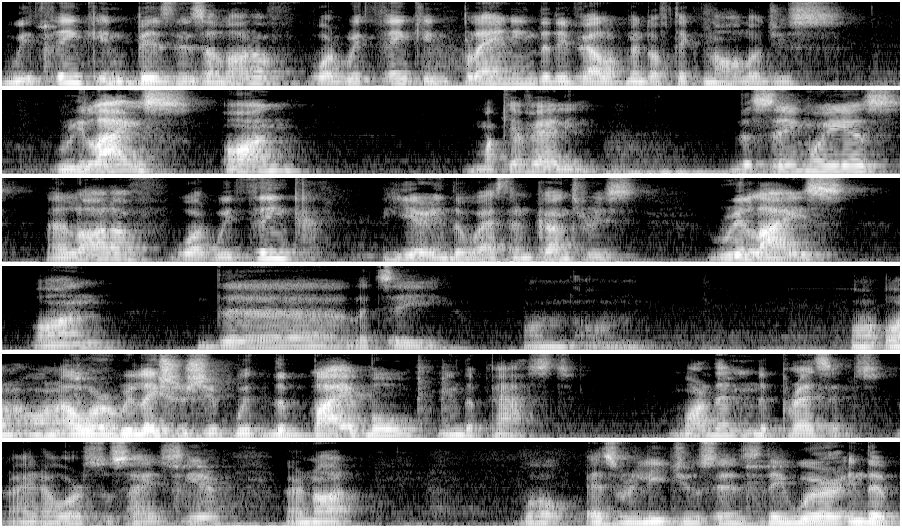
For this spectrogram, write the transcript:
we think in business, a lot of what we think in planning the development of technologies relies on Machiavelli, the same way as a lot of what we think here in the Western countries relies on the, let's say, on, on, on, on our relationship with the Bible in the past, more than in the present, right? Our societies here are not well as religious as they were in the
